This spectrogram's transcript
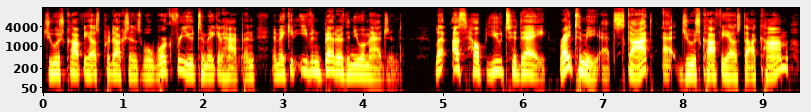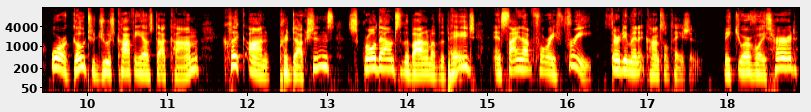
Jewish Coffee House Productions will work for you to make it happen and make it even better than you imagined. Let us help you today. Write to me at scott at jewishcoffeehouse.com or go to jewishcoffeehouse.com, click on productions, scroll down to the bottom of the page, and sign up for a free 30 minute consultation. Make your voice heard,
